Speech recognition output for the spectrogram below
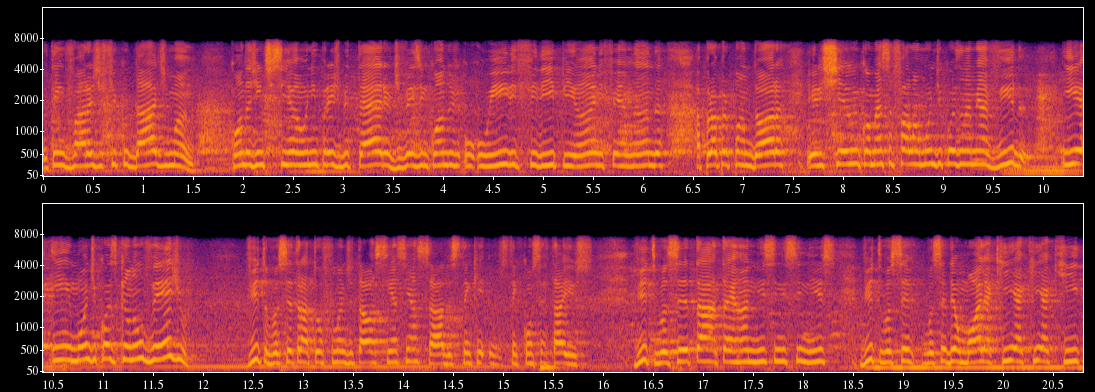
Eu tenho várias dificuldades, mano. Quando a gente se reúne em presbitério, de vez em quando o Willi, Felipe, Anne, Fernanda, a própria Pandora, eles chegam e começam a falar um monte de coisa na minha vida. E, e um monte de coisa que eu não vejo. Vitor, você tratou fulano de tal assim, assim, assado. Você tem que, você tem que consertar isso. Vitor, você tá, tá errando nisso, nisso e nisso. Vitor, você, você deu mole aqui, aqui, aqui.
